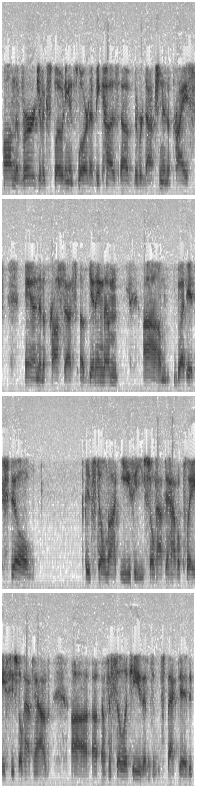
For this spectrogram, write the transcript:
on the verge of exploding in Florida because of the reduction in the price and in the process of getting them. Um, but it's still it's still not easy. You still have to have a place. You still have to have uh, a, a facility that is inspected,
